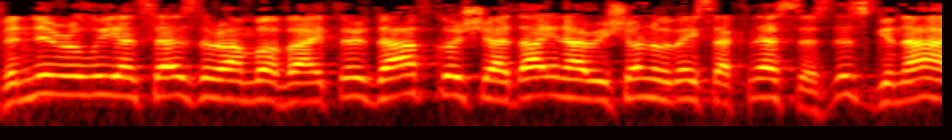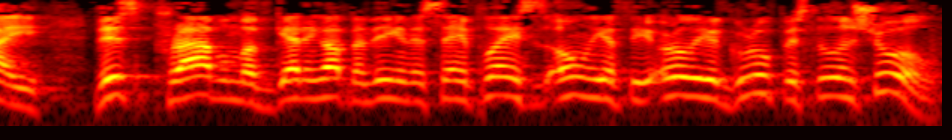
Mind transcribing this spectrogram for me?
Venirali and says the Rambam Viter, Dafko Shadayin Harishon Beis This Genai, this problem of getting up and being in the same place is only if the earlier group is still in Shul.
